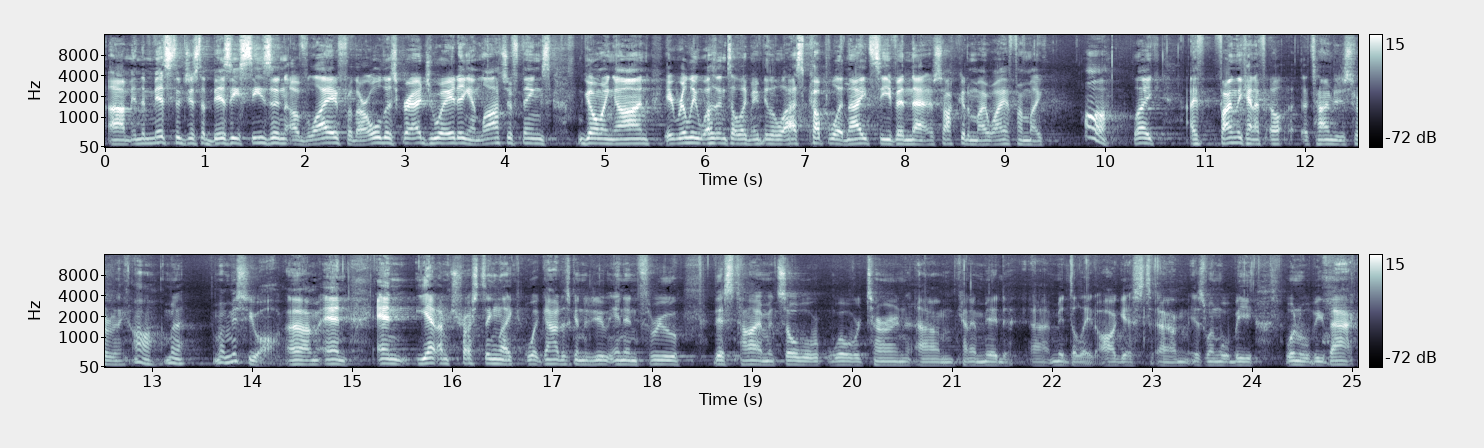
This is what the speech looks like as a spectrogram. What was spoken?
um, in the midst of just a busy season of life with our oldest graduating and lots of things going on. It really wasn't until like maybe the last couple of nights, even, that I was talking to my wife. I'm like, oh, like, I finally kind of felt a time to just sort of like, oh, I'm going to I'm gonna miss you all. Um, and, and yet I'm trusting like what God is gonna do in and through this time. And so we'll, we'll return um, kind of mid, uh, mid to late August um, is when we'll, be, when we'll be back.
